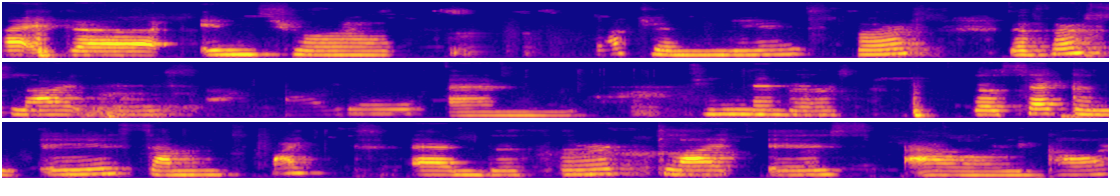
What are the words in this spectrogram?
like the introduction is first. The first slide is title and team members. The second is some facts, and the third slide is our record.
